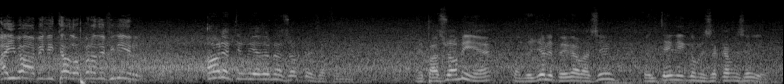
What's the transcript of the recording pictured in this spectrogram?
Ahí va, habilitado para definir. Ahora te voy a dar una sorpresa, Me pasó a mí, ¿eh? Cuando yo le pegaba así, el técnico me sacaba enseguida.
